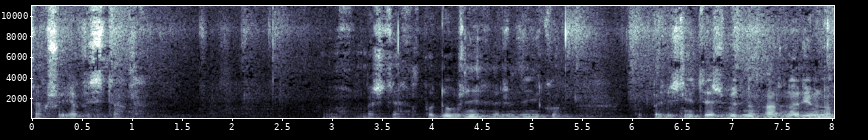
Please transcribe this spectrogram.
Так що якось так. Бачите, подовжні рівненько, поперечні теж видно гарно, рівно.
